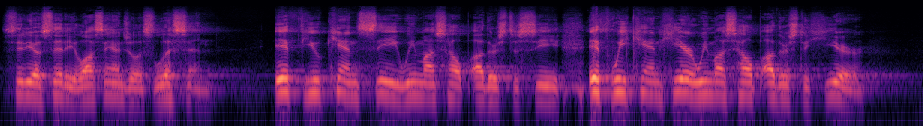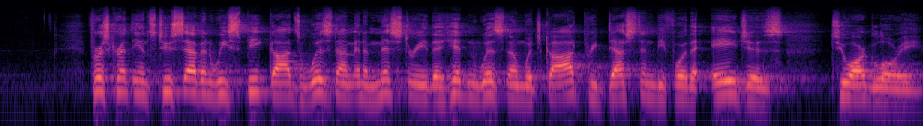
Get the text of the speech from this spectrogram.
City O City, Los Angeles, listen. If you can see, we must help others to see. If we can hear, we must help others to hear. 1 Corinthians 2 7, we speak God's wisdom in a mystery, the hidden wisdom which God predestined before the ages to our glory,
